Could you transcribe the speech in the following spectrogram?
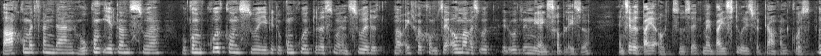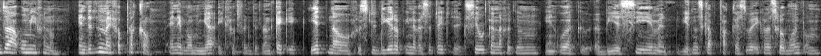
waar kom dit vandaan? Hoekom eet ons so? Hoekom kook ons so? Jy weet, hoekom kook julle so en so dit nou uitgekom. Sy ouma was ook het ook in die huis gebly so. En sy was baie oud, so sy het my baie stories vertel van kos. Ons het haar oomie genoem. En dit het my geprikkel en ek wou meer uitgevind het. Want kyk, ek het nou gestudeer op universiteit, ek sielkunde gedoen en ook 'n BSc met wetenskapvakke. So ek was gewoond om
